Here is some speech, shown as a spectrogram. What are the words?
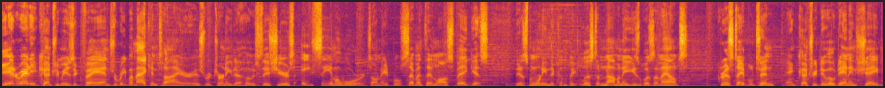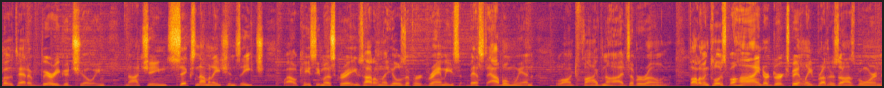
Get ready, country music fans. Reba McEntire is returning to host this year's ACM Awards on April 7th in Las Vegas. This morning, the complete list of nominees was announced. Chris Stapleton and country duo Dan and Shay both had a very good showing, notching six nominations each, while Kacey Musgraves, hot on the heels of her Grammy's Best Album win, logged five nods of her own. Following close behind are Dierks Bentley, Brothers Osborne,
